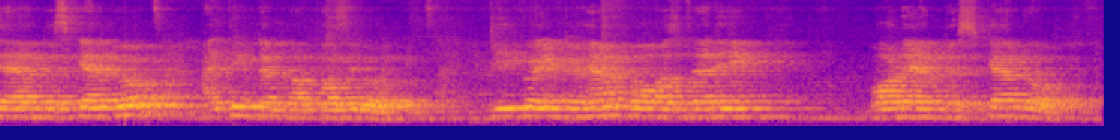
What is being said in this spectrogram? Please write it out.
than the schedule, I think that's not possible. We're going to have more studying more than the schedule.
